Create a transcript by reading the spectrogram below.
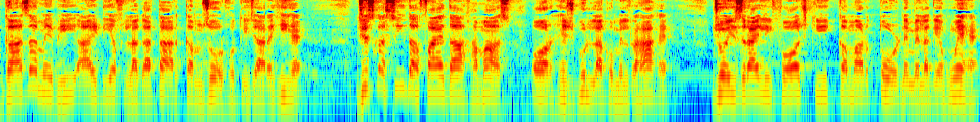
गाजा में भी आईडीएफ लगातार कमज़ोर होती जा रही है, जिसका सीधा फ़ायदा हमास और हिजबुल्ला को मिल रहा है, जो इजरायली फौज की कमर तोड़ने में लगे हुए हैं।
